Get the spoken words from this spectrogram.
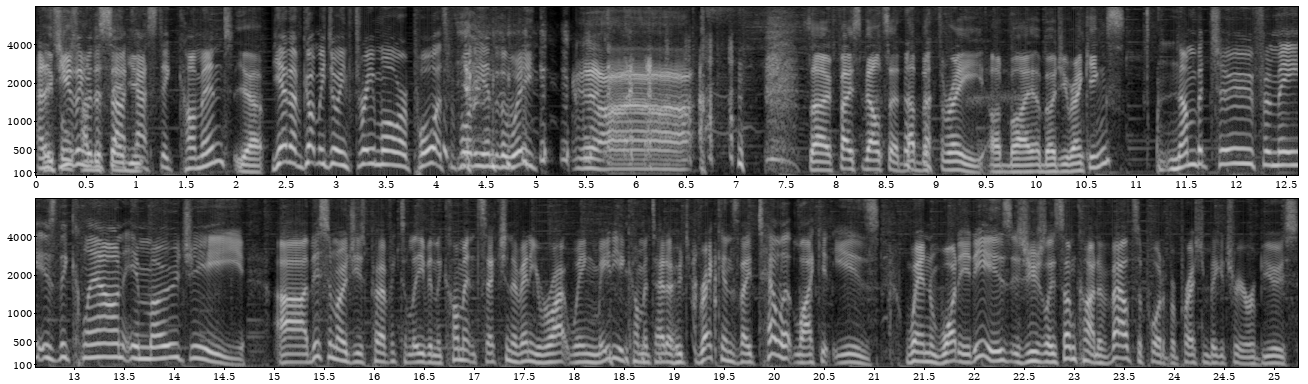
And it's usually with a understand you- sarcastic comment. Yeah. Yeah, they've got me doing three more reports before the end of the week. So face melter number three on my emoji rankings. Number two for me is the clown emoji. Uh, this emoji is perfect to leave in the comment section of any right wing media commentator who reckons they tell it like it is, when what it is is usually some kind of veiled support of oppression, bigotry, or abuse.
